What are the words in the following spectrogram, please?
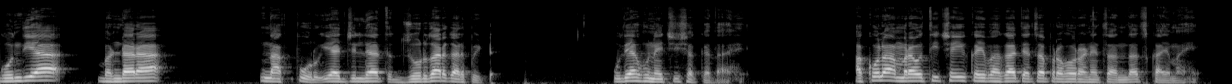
गोंदिया भंडारा नागपूर या जिल्ह्यात जोरदार गारपीट उद्या होण्याची शक्यता आहे. अकोला अमरावतीच्याही काही भागात याचा प्रभाव राहण्याचा अंदाज कायम आहे.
